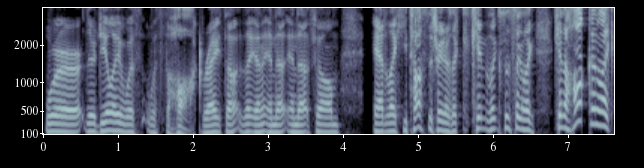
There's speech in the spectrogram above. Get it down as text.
where they're dealing with with the hawk, right? The, the in, in that in that film, and like he talks to the trainers like can like something like can the hawk kind of like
